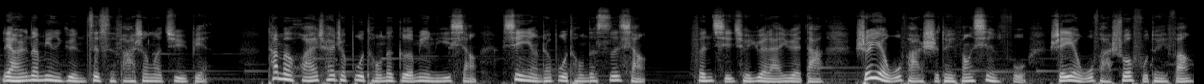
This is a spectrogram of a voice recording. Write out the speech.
两人的命运自此发生了巨变。他们怀揣着不同的革命理想，信仰着不同的思想，分歧却越来越大，谁也无法使对方信服，谁也无法说服对方，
